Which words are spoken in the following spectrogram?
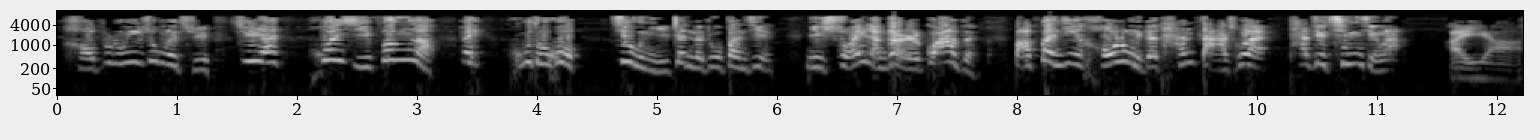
好不容易中了举，居然欢喜疯了！哎，胡屠户，就你镇得住范进？你甩两个耳刮子，把范进喉咙里的痰打出来，他就清醒了。哎呀，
